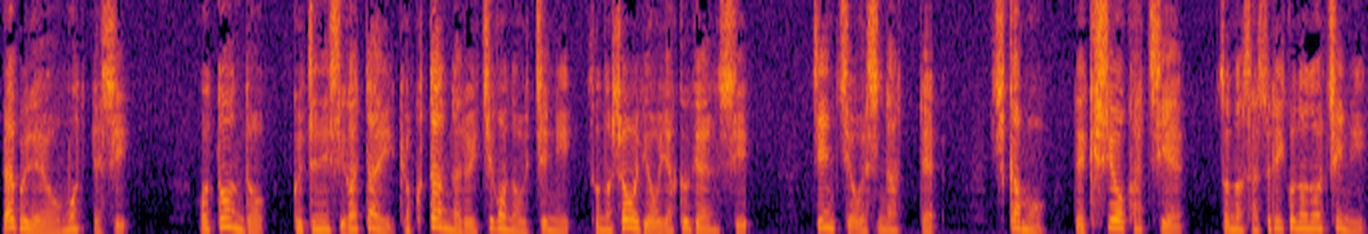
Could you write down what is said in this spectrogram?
ラブレーをもってし、ほとんど口にしがたい極端なる一語のうちにその勝利を約言し、陣地を失って、しかも歴史を勝ち得、その殺戮の後に、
